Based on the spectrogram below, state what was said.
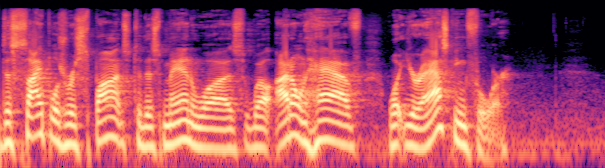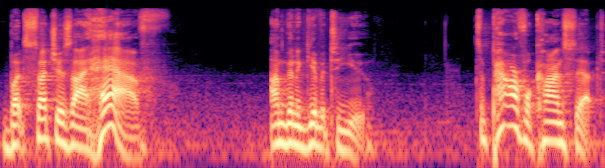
disciples' response to this man was, Well, I don't have what you're asking for, but such as I have, I'm going to give it to you. It's a powerful concept.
